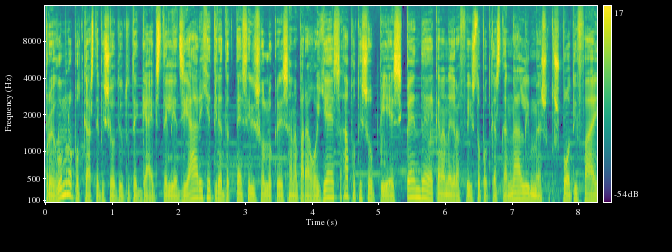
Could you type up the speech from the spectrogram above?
προηγούμενο podcast επεισόδιο του TechGuides.gr είχε 34 ολοκλήρε αναπαραγωγές, από τις οποίες 5 έκαναν εγγραφή στο podcast κανάλι μέσω του Spotify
